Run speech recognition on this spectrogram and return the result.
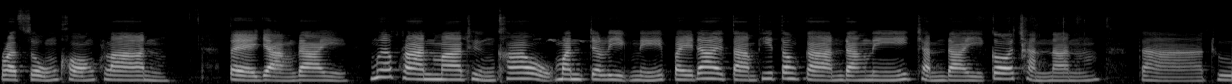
ประสงค์ของพราน แต่อย่างใดเมื่อพรานมาถึงเข้า มันจะหลีกหนีไปได้ตามที่ต้องการดังนี้ ฉันใดก็ฉันนั้น สาธุ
